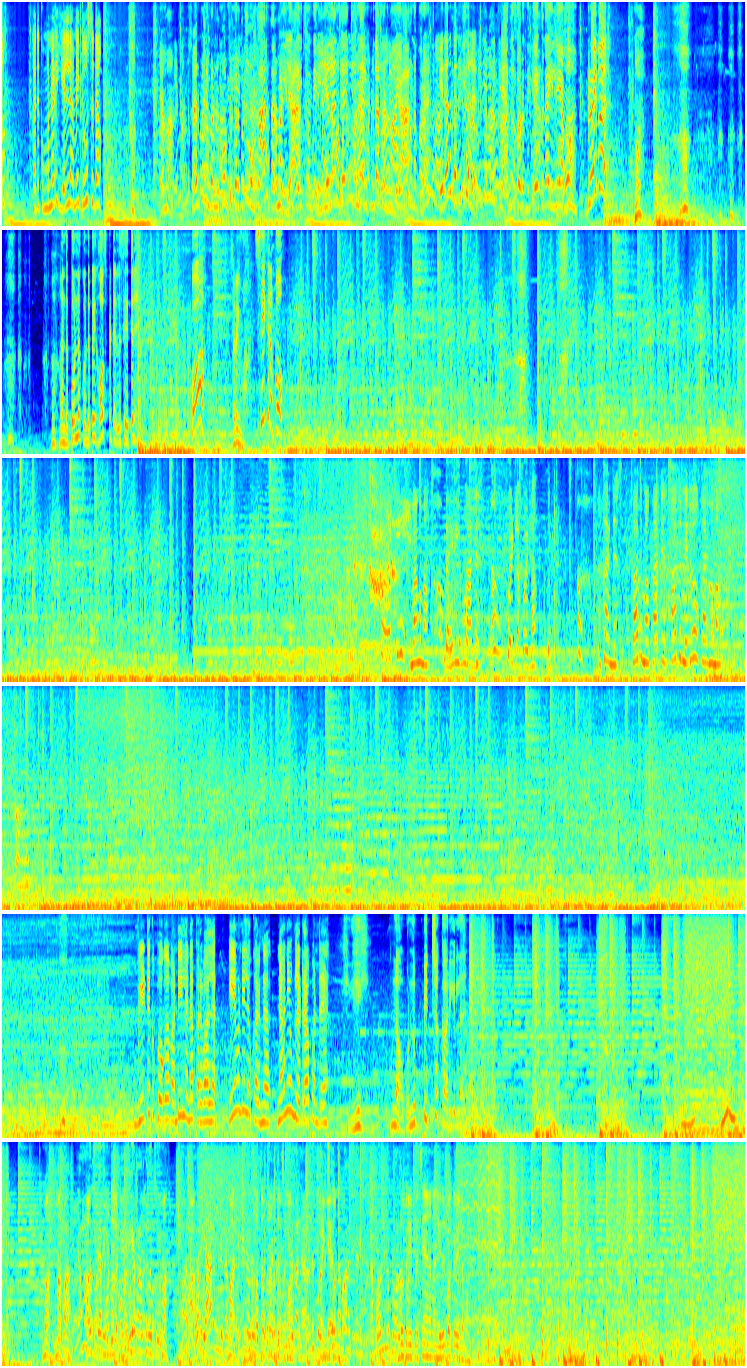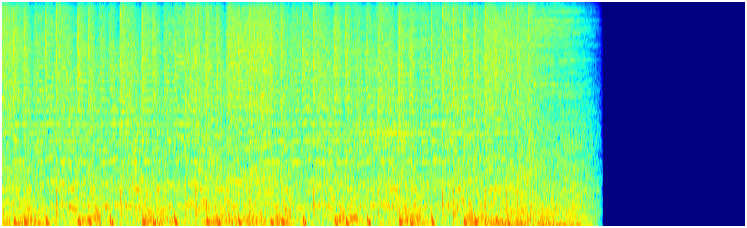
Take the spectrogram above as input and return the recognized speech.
அதுக்கு முன்னாடி எல்லாமே தூசுதான். ஏம்மா, கற்பனை பண்ண கூப்பிட்டு போறதுக்கு உன் காரை தர மாட்டியா? நீ எல்லாம் ஜெயிச்சு வந்தா இப்படிதான் பண்ணுவியா? ஏதாவது பதில் சொல்லு. என்ன சொல்றது கேக்குதா இல்லையாமா டிரைவர்! மா. அந்த பொண்ணை கொண்டு போய் ஹாஸ்பிட்டல்ல சேர்த்துரு. போ. சரிங்கம்மா. சீக்கிரம் போ. வாங்கம்மா. தைரியமா பாத்து. போயிடலாம் போயிடலாம். உட்காருங்க. பாத்துமா பாத்து. பாத்து மெதுவா உட்காருங்கம்மா. வீட்டுக்கு போக வண்டி இல்லைன்னா பரவாயில்ல. ஏன் வண்டியில உட்காருங்க? நானே உங்களை டிராப் பண்றேன். ஏய் நான் ஒண்ணும் பிச்சைக்காரி இல்ல. நடந்து போறீங்க. நம்ம பெரிய பிரச்சனையாக நாங்க எதிர்பார்க்கவே இல்லம்மா.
